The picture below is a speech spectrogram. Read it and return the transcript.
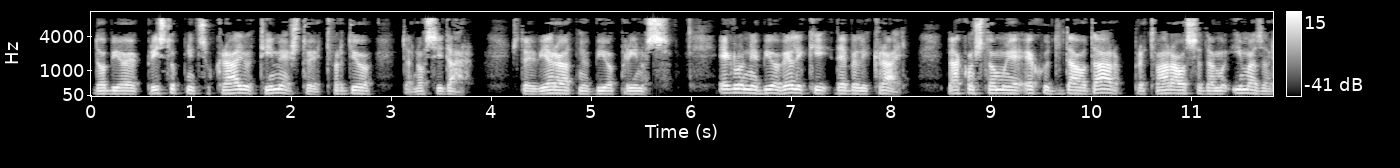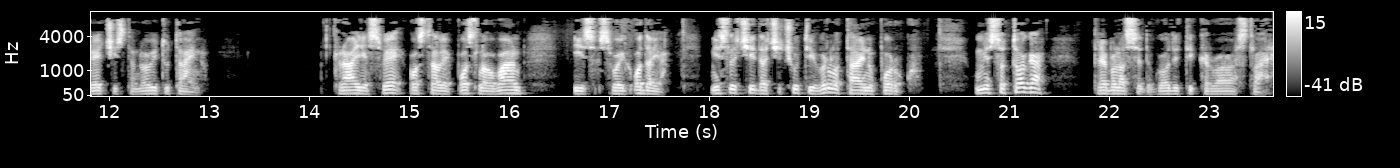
Dobio je pristupnicu kralju time što je tvrdio da nosi dar, što je vjerojatno bio prinos. Eglon je bio veliki, debeli kralj. Nakon što mu je Ehud dao dar, pretvarao se da mu ima za reći stanovitu tajnu. Kralj je sve ostale poslao van iz svojih odaja, misleći da će čuti vrlo tajnu poruku. Umjesto toga trebala se dogoditi krvava stvar.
